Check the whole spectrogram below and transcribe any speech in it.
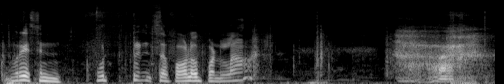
குமரேசன் ஃபுட் பிரிண்ட்ஸை ஃபாலோ பண்ணலாம். Ah.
